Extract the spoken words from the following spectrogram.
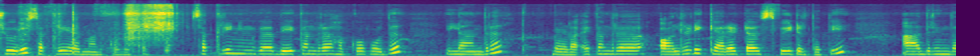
ಚೂರು ಸಕ್ಕರೆ ಆ್ಯಡ್ ಮಾಡ್ಕೋಬೇಕು. ಸಕ್ಕರೆ ನಿಮ್ಗೆ ಬೇಕಂದ್ರೆ ಹಾಕ್ಕೋಬೋದು ಇಲ್ಲ ಅಂದ್ರೆ ಬೇಡ. ಯಾಕಂದ್ರೆ ಆಲ್ರೆಡಿ ಕ್ಯಾರೆಟ್ ಸ್ವೀಟ್ ಇರ್ತೈತಿ ಆದ್ದರಿಂದ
